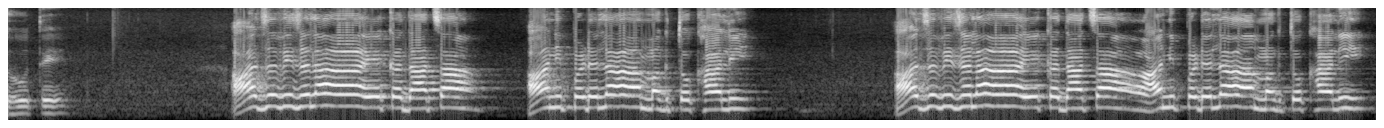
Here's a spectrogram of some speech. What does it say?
होते. आज विजला एकदाचा आणि पडला मग तो खाली. आज विजला एकदाचा आणि पडला मग तो खाली.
